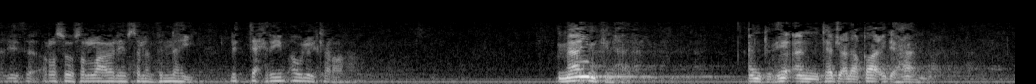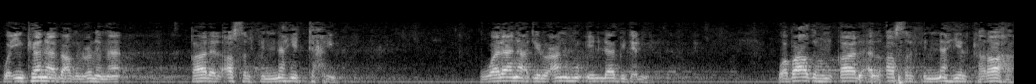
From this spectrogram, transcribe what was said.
حديث الرسول صلى الله عليه وسلم في النهي للتحريم أو للكراهة؟ ما يمكن هذا. أن أن تجعل قاعدة عامة وإن كان بعض العلماء قال الأصل في النهي التحريم. ولا نعدل عنه إلا بدليل. وبعضهم قال الأصل في النهي الكراهة.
